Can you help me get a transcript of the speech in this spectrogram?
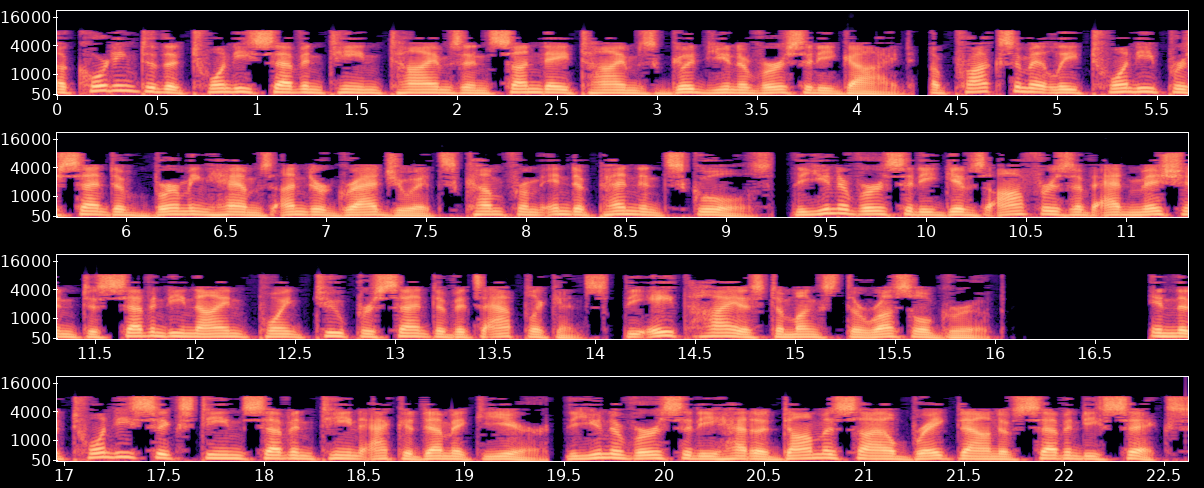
According to the 2017 Times and Sunday Times Good University Guide, approximately 20% of Birmingham's undergraduates come from independent schools. The university gives offers of admission to 79.2% of its applicants, the eighth highest amongst the Russell Group. In the 2016–17 academic year, the university had a domicile breakdown of 76,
